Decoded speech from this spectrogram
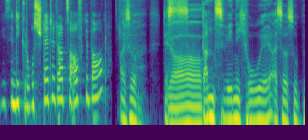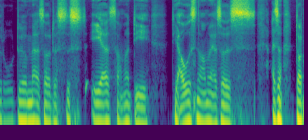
wie sind die Großstädte dort so aufgebaut? Also das ja. ganz wenig hohe, also so Bürotürme, also das ist eher, sagen wir, die, die Ausnahme. Also, es, also dort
